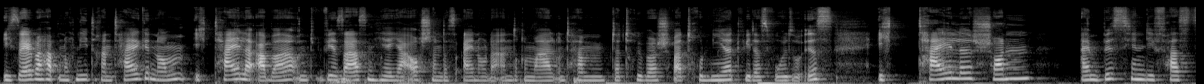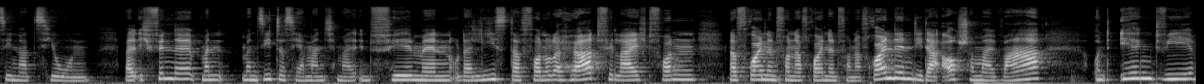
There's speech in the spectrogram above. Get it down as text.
ich selber habe noch nie dran teilgenommen. Ich teile aber, und wir saßen hier ja auch schon das ein oder andere Mal und haben darüber schwadroniert, wie das wohl so ist. Ich teile schon ein bisschen die Faszination. Weil ich finde, man, man sieht das ja manchmal in Filmen oder liest davon oder hört vielleicht von einer Freundin, von einer Freundin, von einer Freundin, die da auch schon mal war. Und irgendwie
